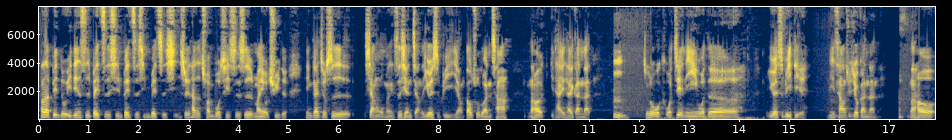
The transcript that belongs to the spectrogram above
它的病毒一定是被执行、被执行、被执行，所以它的传播其实是蛮有趣的。应该就是像我们之前讲的 USB 一样，到处乱插，然后一台一台感染。嗯，就是我我借你我的 USB 碟，你插上去就感染了。然后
